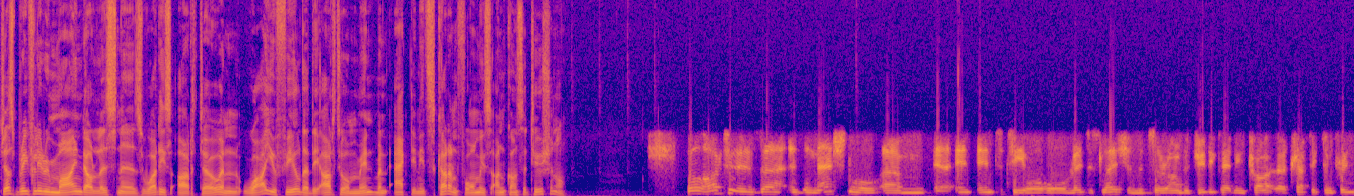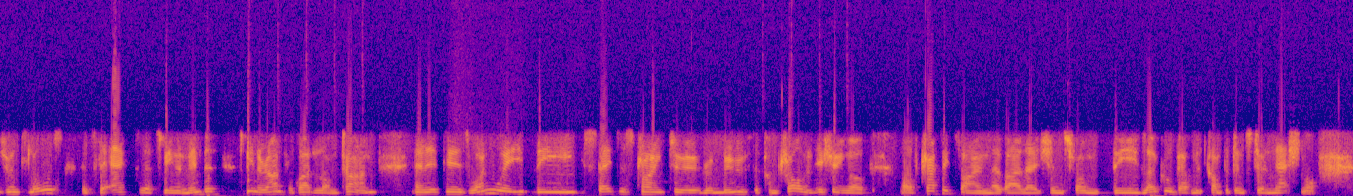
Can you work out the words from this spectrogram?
Just briefly remind our listeners what is AARTO and why you feel that the AARTO Amendment Act in its current form is unconstitutional. Well, AARTO is, uh, is a national um, uh, entity or, or, legislation that's around adjudicating tra- uh, traffic infringement laws. It's the act that's been amended. It's been around for quite a long time, and it is one way the state is trying to remove the control and issuing of of traffic fine violations from the local government competence to a national.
